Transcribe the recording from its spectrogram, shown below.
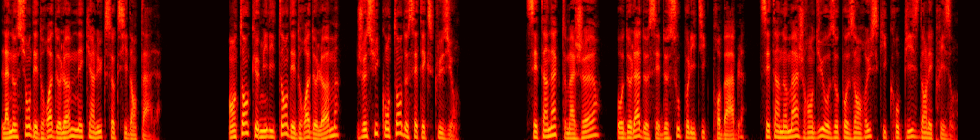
la notion des droits de l'homme n'est qu'un luxe occidental. En tant que militant des droits de l'homme, je suis content de cette exclusion. C'est un acte majeur, au-delà de ces dessous politiques probables, c'est un hommage rendu aux opposants russes qui croupissent dans les prisons.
